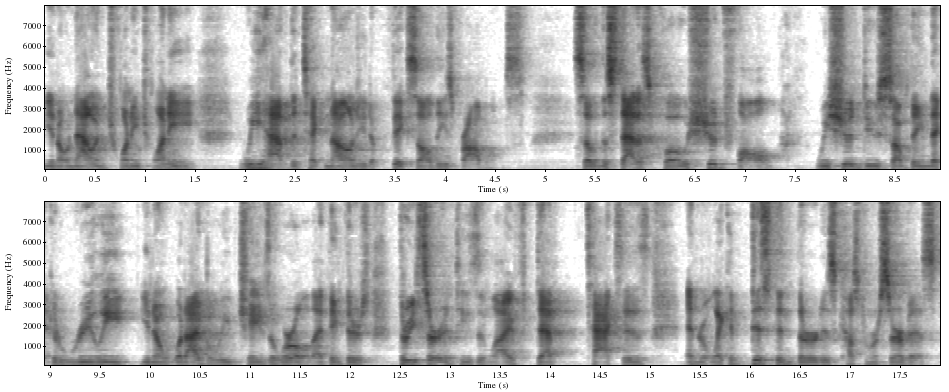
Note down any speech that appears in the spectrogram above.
you know, now in 2020, we have the technology to fix all these problems. So the status quo should fall. We should do something that could really, you know, what I believe change the world. I think there's three certainties in life death, taxes, and like a distant third is customer service.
